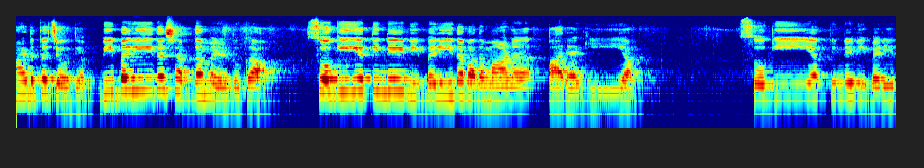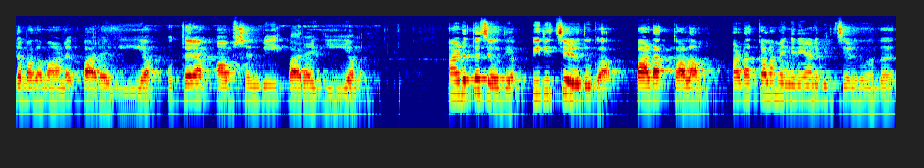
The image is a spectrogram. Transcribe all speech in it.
അടുത്ത ചോദ്യം. വിപരീത ശബ്ദം എഴുതുക. സ്വകീയത്തിന്റെ വിപരീത പദമാണ് പരകീയം സ്വകീയത്തിന്റെ വിപരീത പദമാണ് പരകീയം. ഉത്തരം ഓപ്ഷൻ ബി പരകീയം. അടുത്ത ചോദ്യം. പിരിച്ചെഴുതുക. പടക്കളം. പടക്കളം എങ്ങനെയാണ് പിരിച്ചെഴുതുന്നത്?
